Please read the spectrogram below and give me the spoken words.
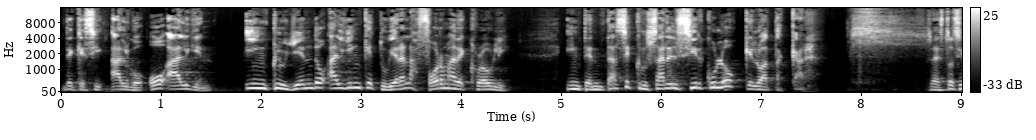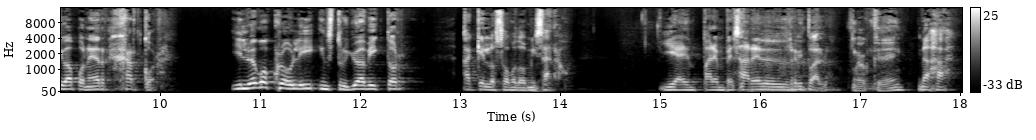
de que si algo o alguien, incluyendo alguien que tuviera la forma de Crowley, intentase cruzar el círculo, que lo atacara. O sea, esto se iba a poner hardcore. Y luego Crowley instruyó a Víctor a que lo sodomizara. Y para empezar el ritual. Ok. Ajá.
